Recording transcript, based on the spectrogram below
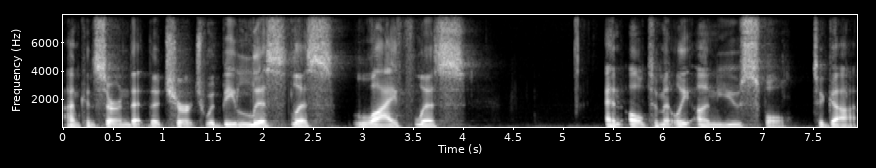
I'm concerned that the church would be listless, lifeless, and ultimately unuseful to God.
